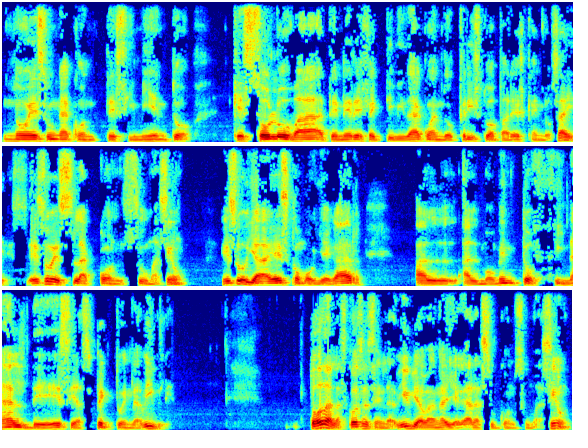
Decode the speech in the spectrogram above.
no es un acontecimiento que solo va a tener efectividad cuando Cristo aparezca en los aires. Eso es la consumación. Eso ya es como llegar al, momento final de ese aspecto en la Biblia. Todas las cosas en la Biblia van a llegar a su consumación,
